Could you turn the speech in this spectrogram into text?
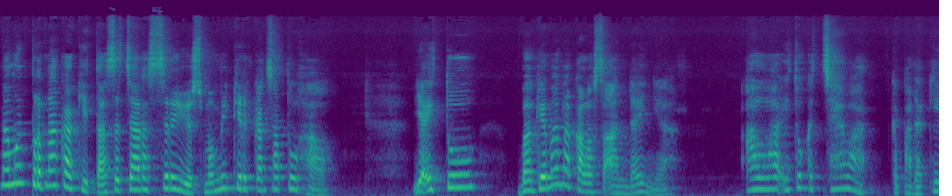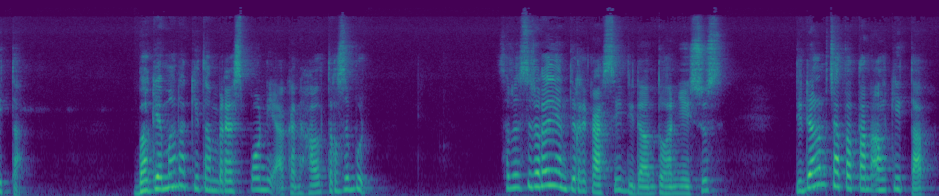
Namun, pernahkah kita secara serius memikirkan satu hal, yaitu bagaimana kalau seandainya Allah itu kecewa kepada kita? Bagaimana kita meresponi akan hal tersebut? Saudara-saudara yang terkasih di dalam Tuhan Yesus, di dalam catatan Alkitab,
